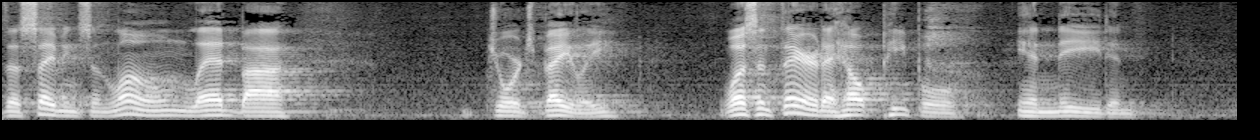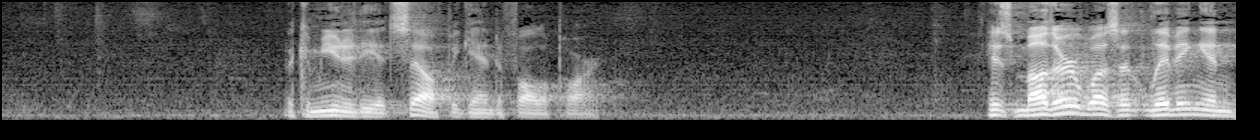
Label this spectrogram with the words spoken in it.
the savings and loan, led by George Bailey, wasn't there to help people in need, and the community itself began to fall apart. His mother wasn't living in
